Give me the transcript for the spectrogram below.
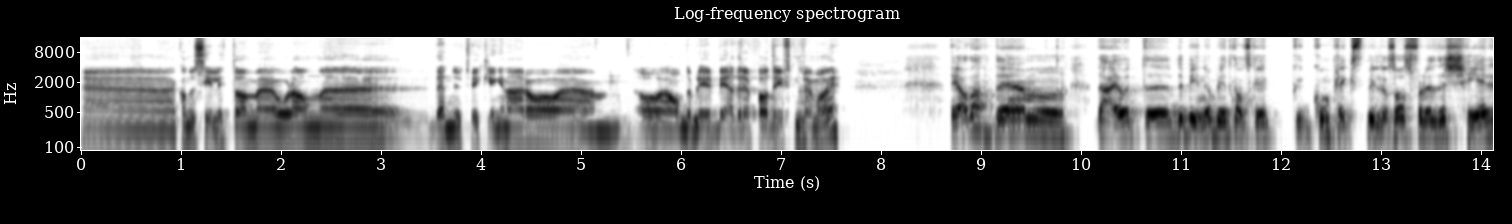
Eh, kan du si litt om hvordan den utviklingen er, og, og om det blir bedre på driften fremover? Ja da, det, det, et, det, begynner å bli et ganske komplekst bilde hos oss. For det, det, skjer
